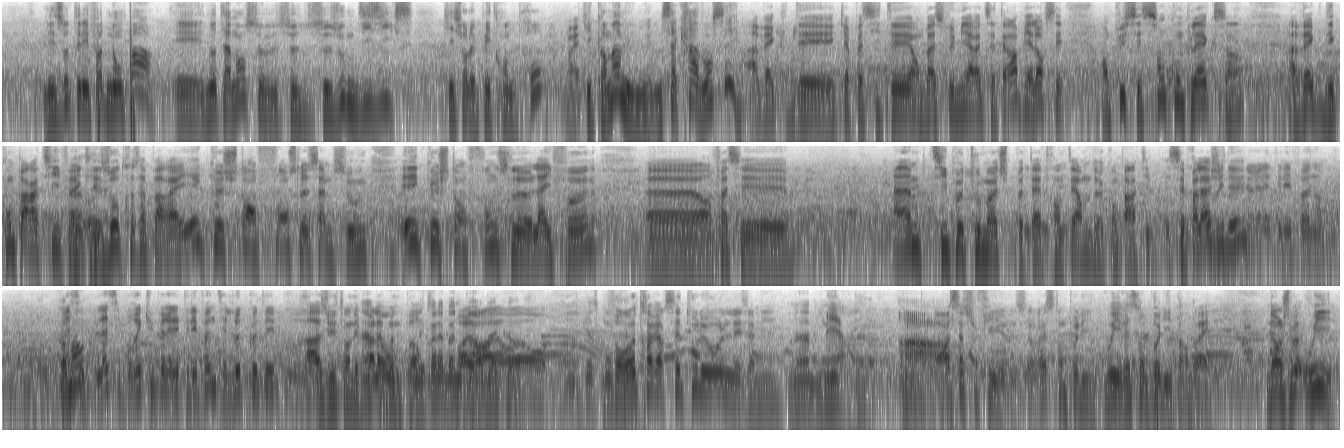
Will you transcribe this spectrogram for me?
les autres téléphones n'ont pas. Et notamment ce, ce- ce zoom 10X qui est sur le P30 Pro, Ouais. qui est quand même une, une sacrée avancée. avec des capacités en basse lumière, etc. Mais alors, c'est en plus, c'est sans complexe, hein, avec des comparatifs avec Ah ouais. les autres appareils, et que je t'enfonce le Samsung, et que je t'enfonce le- l'iPhone. Euh, enfin, c'est un petit peu too much, peut-être, en termes de comparatifs. C'est pas là, Pour JD récupérer les téléphones. Comment? Là, c'est- pour récupérer les téléphones, c'est de l'autre côté. Pour... Ah zut, on n'est Ah pas la bon, bonne on porte. n'est pas la bonne Bon, porte, d'accord. on- Il faut retraverser tout le hall, les amis. La merde. Ah, ça suffit, euh, restons polis. Oui, restons polis, pardon. Ouais. Non, je veux... Oui.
